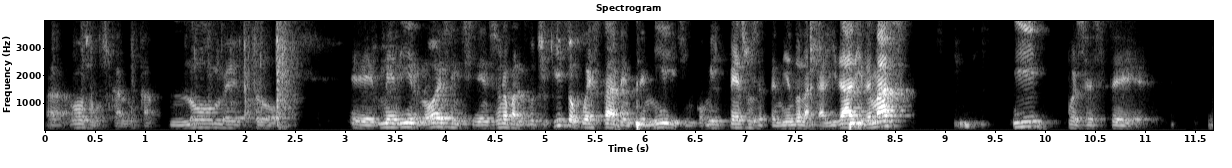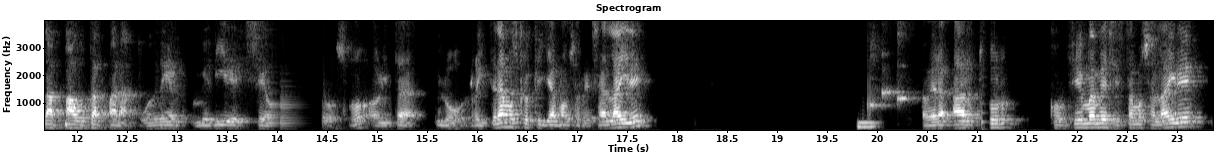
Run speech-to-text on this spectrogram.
ah, vamos a buscarlo, capnómetro, eh, medir ¿no? esa incidencia. Es un aparato chiquito, cuesta entre mil y cinco mil pesos dependiendo la calidad y demás. Y pues este da pauta para poder medir el CO2. ¿no? Ahorita lo reiteramos, creo que ya vamos a regresar al aire. A ver, Artur, confírmame si estamos al aire.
